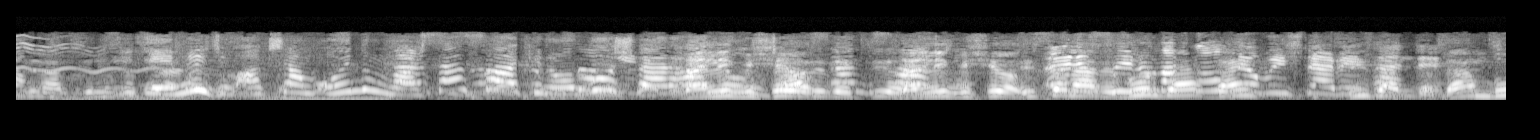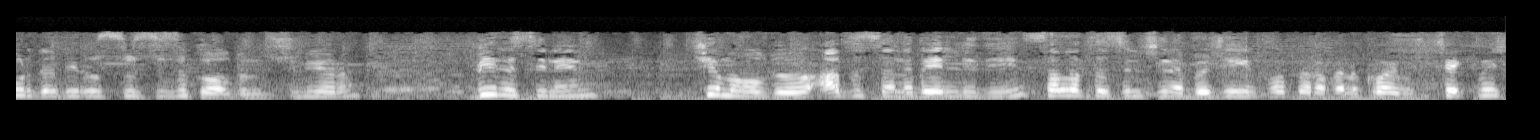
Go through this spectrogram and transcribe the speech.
Sizin hakkınızda Emre'ciğim akşam oyunun var. Sen sakin ol. Boş ver. Benlik bir şey yok. Abi bekliyorum. Benlik bir şey yok. İhsan Öyle abi sıyrılmak burada olmuyor ben, bu işler bir beyefendi. ben burada bir usulsüzlük olduğunu düşünüyorum. Birisinin kim olduğu adı sana belli değil. Salatasının içine böceğin fotoğrafını koymuş çekmiş.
